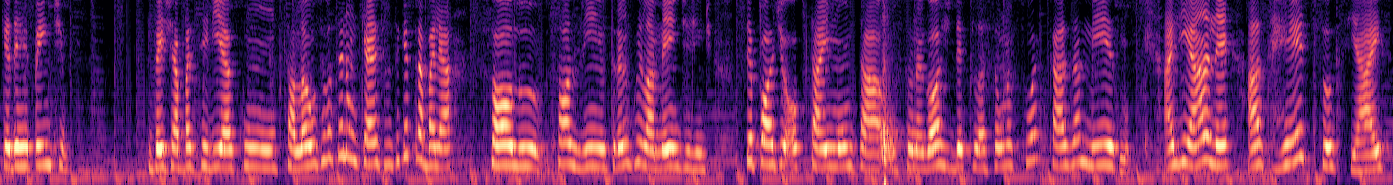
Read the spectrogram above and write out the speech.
que é de repente fechar parceria com um salão. Se você não quer, se você quer trabalhar solo, sozinho, tranquilamente, gente, você pode optar em montar o seu negócio de depilação na sua casa mesmo. Aliar, né, as redes sociais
